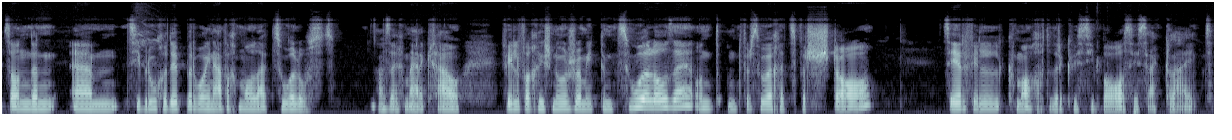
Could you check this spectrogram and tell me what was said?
sondern ähm, sie brauchen jemanden, der ihnen einfach mal auch zulässt. Also ich merke auch, vielfach ist nur schon mit dem Zuhören und, und versuchen zu verstehen, sehr viel gemacht oder eine gewisse Basis auch gelegt.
